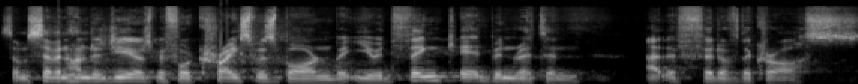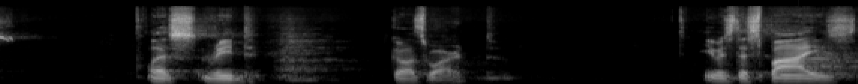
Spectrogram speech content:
some 700 years before Christ was born, but you would think it had been written at the foot of the cross. Let's read God's word. He was despised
